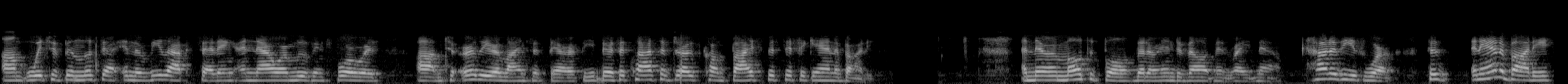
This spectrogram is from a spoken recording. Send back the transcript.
um, which have been looked at in the relapse setting and now are moving forward um, to earlier lines of therapy, there's a class of drugs called bispecific antibodies. And there are multiple that are in development right now. How do these work? So an antibody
